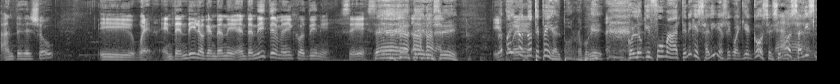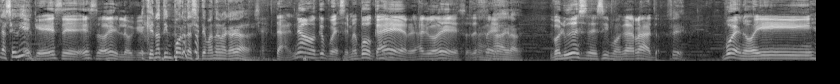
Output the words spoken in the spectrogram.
antes del show. Y bueno, entendí lo que entendí. ¿Entendiste? Me dijo Tini. Sí, sí. Sí, Tini, sí. Y Capaz no, te pega el porro, porque con lo que fumas tenés que salir y hacer cualquier cosa. Y si no salís y la haces bien. Es que ese, eso es lo que... Es que no te importa si te mandan una cagada. Ya está. No, ¿qué puede ser? Me puedo caer, algo de eso. Ah, Después. nada grave. Boludeces decimos a cada rato. Sí. Bueno, y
